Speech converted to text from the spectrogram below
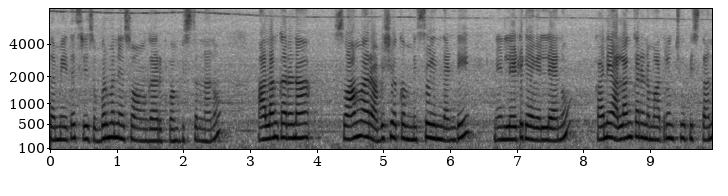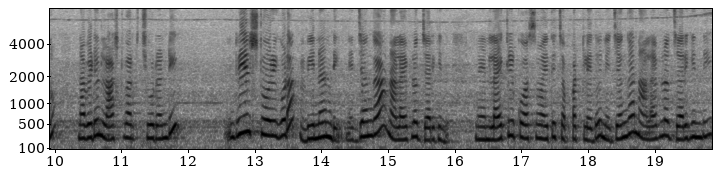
సమేత శ్రీ సుబ్రహ్మణ్య స్వామి గారికి పంపిస్తున్నాను. అలంకరణ స్వామివారి అభిషేకం మిస్ అయిందండి. నేను లేటుగా వెళ్ళాను. కానీ అలంకరణ మాత్రం చూపిస్తాను. నా వీడియోని లాస్ట్ వరకు చూడండి. రియల్ స్టోరీ కూడా వినండి. నిజంగా నా లైఫ్లో జరిగింది. నేను లైక్ల కోసం అయితే చెప్పట్లేదు. నిజంగా నా లైఫ్లో జరిగింది.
